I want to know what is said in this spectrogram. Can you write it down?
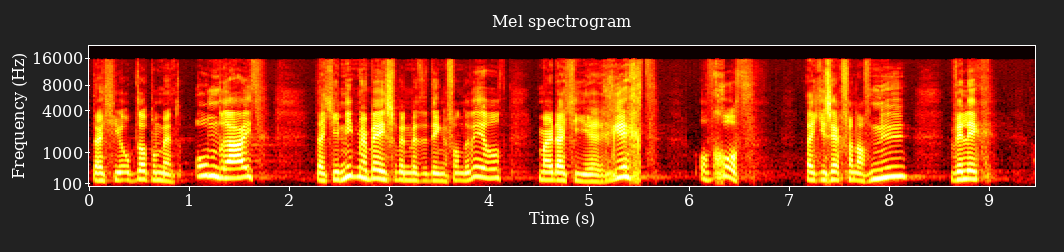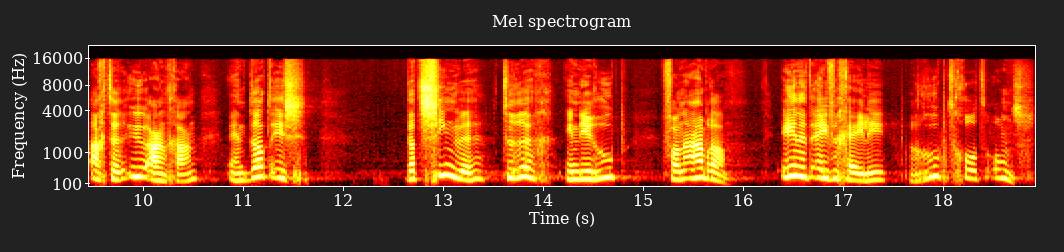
dat je op dat moment omdraait Dat je niet meer bezig bent met de dingen van de wereld, maar dat je je richt op God. Dat je zegt vanaf nu wil ik achter u aangaan. En dat is, dat zien we terug in die roep van Abraham. In het evangelie roept God ons.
